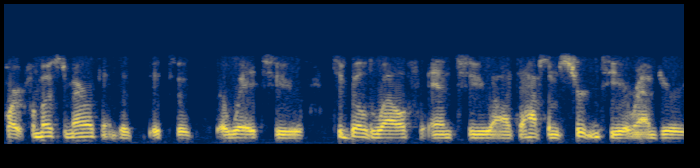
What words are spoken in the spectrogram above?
part for most Americans. It, it's a, a, way to to build wealth and to uh, to have some certainty around your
